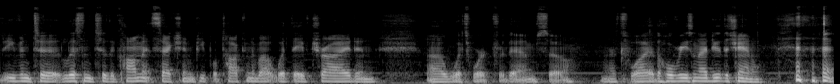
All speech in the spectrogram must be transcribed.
even to listen to the comment section, people talking about what they've tried and uh, what's worked for them. So that's why the whole reason I do the channel.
